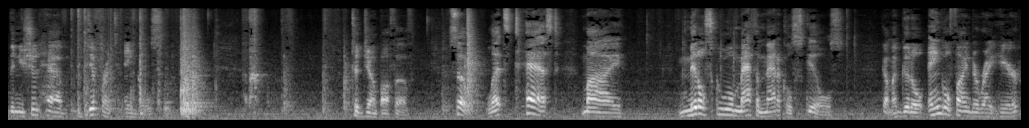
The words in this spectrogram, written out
then you should have different angles to jump off of. So let's test my middle school mathematical skills. Got my good old angle finder right here.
